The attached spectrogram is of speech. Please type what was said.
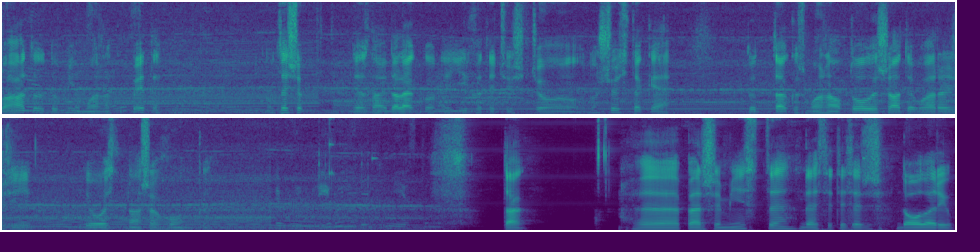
багато домів можна купити. Ну це щоб, я знаю, далеко не їхати чи що. Ну щось таке. Тут також можна авто лишати в гаражі. І ось наша гонка. Так. Е, перше місце 10 тисяч доларів.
